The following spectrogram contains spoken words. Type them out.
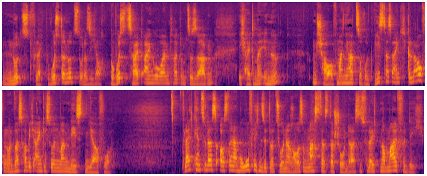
nutzt, vielleicht bewusster nutzt oder sich auch bewusst Zeit eingeräumt hat, um zu sagen, ich halte mal inne und schaue auf mein Jahr zurück. Wie ist das eigentlich gelaufen und was habe ich eigentlich so in meinem nächsten Jahr vor? Vielleicht kennst du das aus deiner beruflichen Situation heraus und machst das da schon. Da ist es vielleicht normal für dich.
